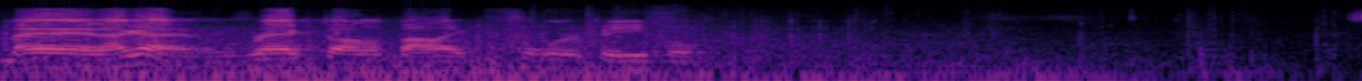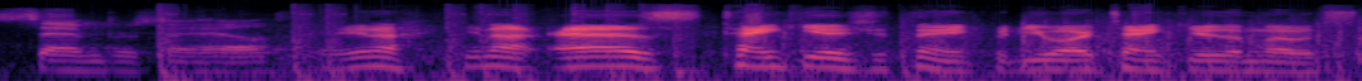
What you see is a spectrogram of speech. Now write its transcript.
Man, I got wrecked on by like four people. Seven percent health. You're not, you're not as tanky as you think, but you are tankier than most.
